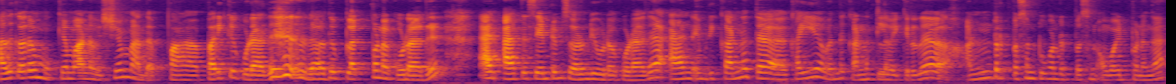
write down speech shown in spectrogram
அதுக்கப்புறம் முக்கியமான விஷயம் அதை ப பறிக்கக்கூடாது. அதாவது ப்ளக் பண்ணக்கூடாது. And at the same time சுரண்டி விடக்கூடாது. அண்ட் இப்படி கண்ணத்தை கையை வந்து கன்னத்தில் வைக்கிறத hundred percent two hundred percent avoid பண்ணுங்கள்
